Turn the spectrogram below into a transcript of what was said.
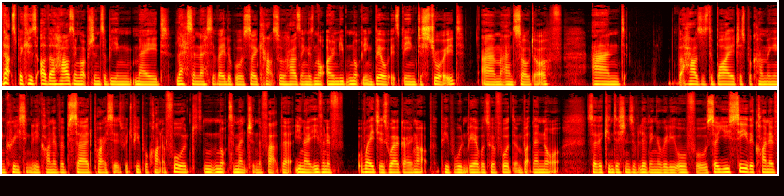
That's because other housing options are being made less and less available. So council housing is not only not being built; it's being destroyed um, and sold off and houses to buy are just becoming increasingly kind of absurd prices, which people can't afford. Not to mention the fact that, you know, even if wages were going up, people wouldn't be able to afford them, but they're not. So the conditions of living are really awful. So you see the kind of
